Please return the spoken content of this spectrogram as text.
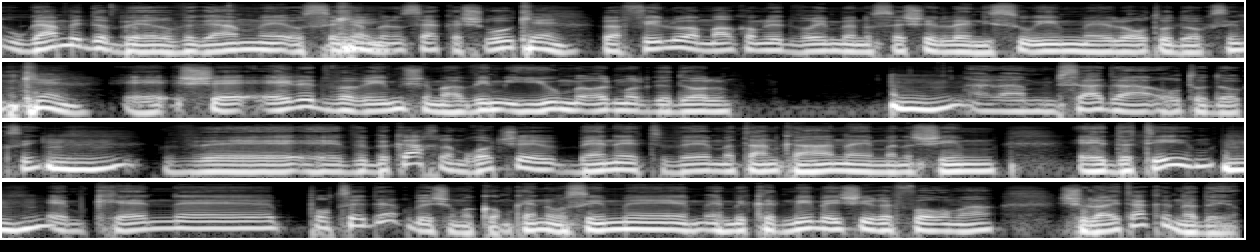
הוא גם מדבר וגם אה, עושה כן. גם בנושא הכשרות, כן. ואפילו אמר כל מיני דברים בנושא של נישואים לא אורתודוקסים, כן. שאלה דברים שמהווים איום מאוד מאוד גדול על הממסד האורתודוקסי, מהמם. ו, אה, ובכך למרות שבנט ומתן כהנא הם אנשים אה, דתיים, מהמם. הם כן אה, פורצי דרך באיזשהו מקום, כן, הם עושים, הם, הם מקדמים איזושהי רפורמה שלא הייתה כאן עד היום.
